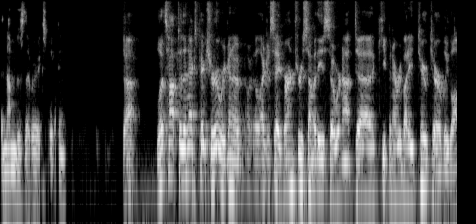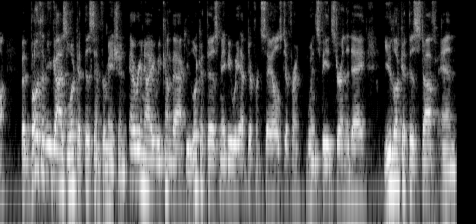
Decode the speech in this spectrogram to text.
the numbers that we're expecting. Stuff let's hop to the next picture. We're going to, like I say, burn through some of these so we're not uh, keeping everybody too terribly long. But both of you guys look at this information. Every night we come back, you look at this. Maybe we have different sails, different wind speeds during the day. You look at this stuff, and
